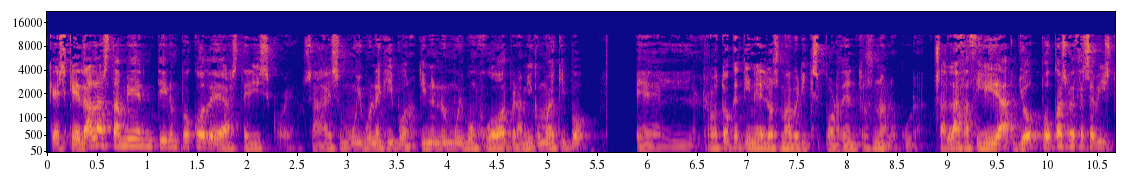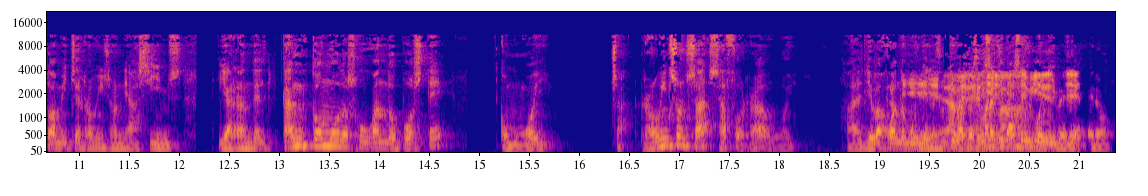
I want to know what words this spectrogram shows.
Que es que Dallas también tiene un poco de asterisco. ¿eh? O sea, es un muy buen equipo. No tienen un muy buen jugador, pero a mí como equipo, el roto que tiene los Mavericks por dentro es una locura. O sea, la facilidad. Yo pocas veces he visto a Mitchell Robinson, a Sims y a Randall tan cómodos jugando poste como hoy. Sea, Robinson se ha, se ha forrado hoy. Lleva jugando muy bien. Las últimas dos semanas es- lleva muy buen evidente. nivel, ¿eh? pero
